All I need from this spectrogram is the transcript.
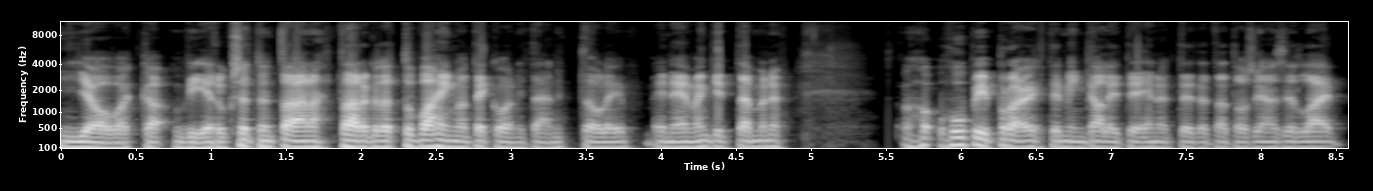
Joo, vaikka virukset nyt aina tarkoitettu vahingonteko, niin tämä nyt oli enemmänkin tämmöinen hupiprojekti, minkä oli tehnyt, että tätä tosiaan sellainen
